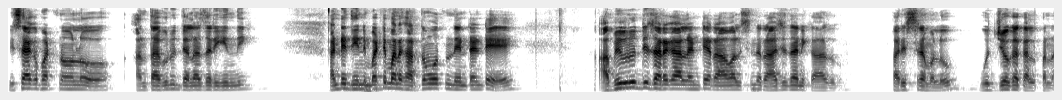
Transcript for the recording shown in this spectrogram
విశాఖపట్నంలో అంత అభివృద్ధి ఎలా జరిగింది? అంటే దీన్ని బట్టి మనకు అర్థమవుతుంది ఏంటంటే అభివృద్ధి జరగాలంటే రావాల్సింది రాజధాని కాదు పరిశ్రమలు ఉద్యోగ కల్పన.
